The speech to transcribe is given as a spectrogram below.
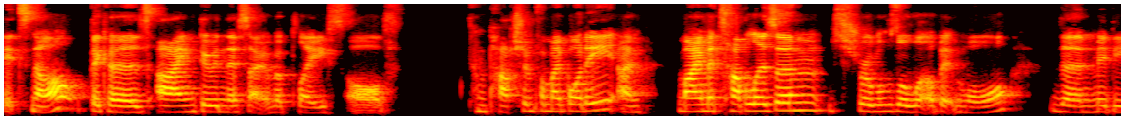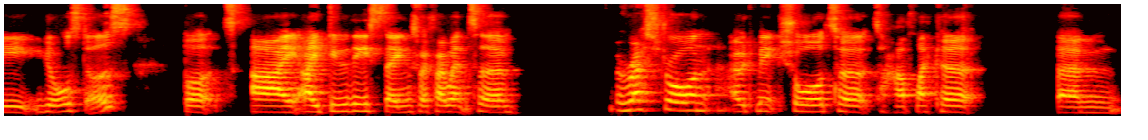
it's not because i'm doing this out of a place of compassion for my body and my metabolism struggles a little bit more than maybe yours does but i i do these things. So if i went to a restaurant i would make sure to to have like a um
